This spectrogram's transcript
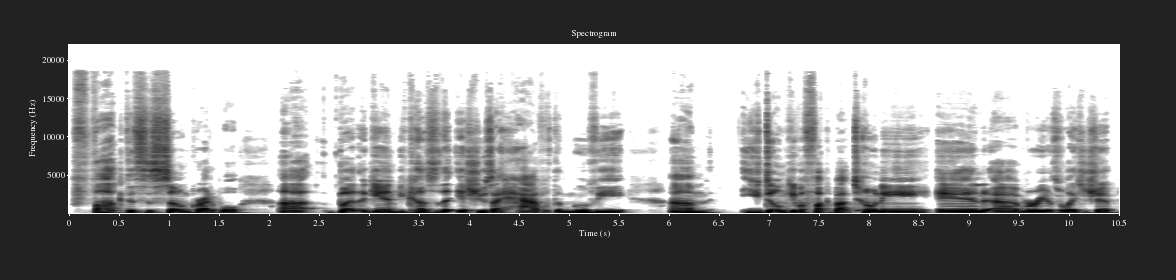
"Fuck, this is so incredible." Uh, but again, because of the issues I have with the movie, um, you don't give a fuck about Tony and uh, Maria's relationship.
